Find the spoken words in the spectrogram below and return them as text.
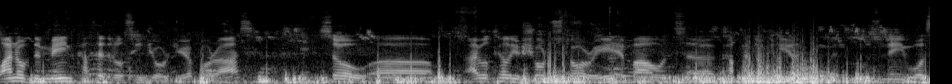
one of the main cathedrals in Georgia for us. So uh, I will tell you a short story about uh, Cappadocia, whose name was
